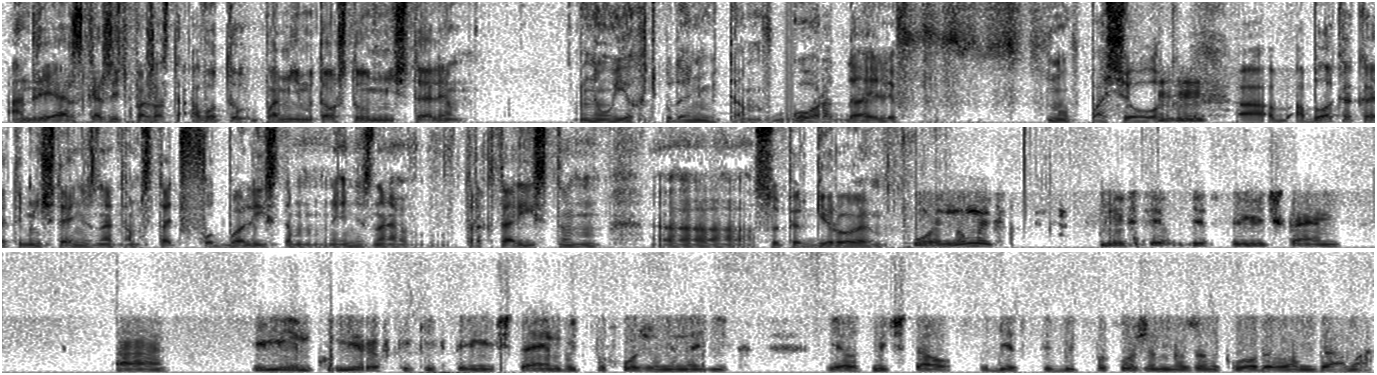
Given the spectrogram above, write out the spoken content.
Андрей, а расскажите, пожалуйста, а вот помимо того, что вы мечтали ну, уехать куда-нибудь там в город, да, или в, ну, в поселок. Mm-hmm. А, а была какая-то мечта, я не знаю, там, стать футболистом, я не знаю, трактористом, э, супергероем? Ой, ну мы, мы все в детстве мечтаем, а, имеем кумиров каких-то и мечтаем быть похожими на них. Я вот мечтал в детстве быть похожим на Жан-Клода Ван Дамма.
